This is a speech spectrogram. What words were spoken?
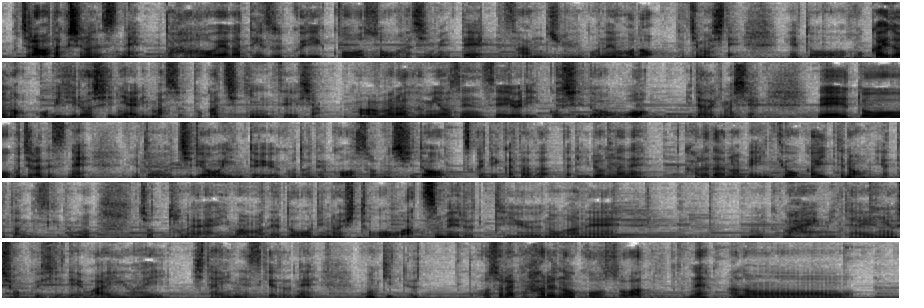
こちら私のですね、えっと、母親が手作り酵素を始めて35年ほど経ちまして、えっと、北海道の帯広市にあります十勝金星社川村文夫先生よりご指導をいただきましてで、えっと、こちらですね、えっと、治療院ということで酵素の指導作り方だったりいろんなね体の勉強会っていうのをやってたんですけどもちょっとね今まで通りの人を集めるっていうのがね前みたいにお食事でワイワイしたいんですけどね。もうきおそらく春の酵素はねあのー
